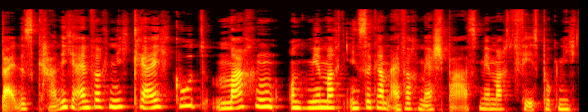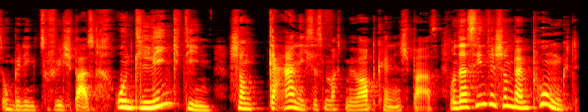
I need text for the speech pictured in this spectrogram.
beides kann ich einfach nicht gleich gut machen und mir macht Instagram einfach mehr Spaß. Mir macht Facebook nicht unbedingt zu viel Spaß und LinkedIn schon gar nicht. Das macht mir überhaupt keinen Spaß. Und da sind wir schon beim Punkt.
